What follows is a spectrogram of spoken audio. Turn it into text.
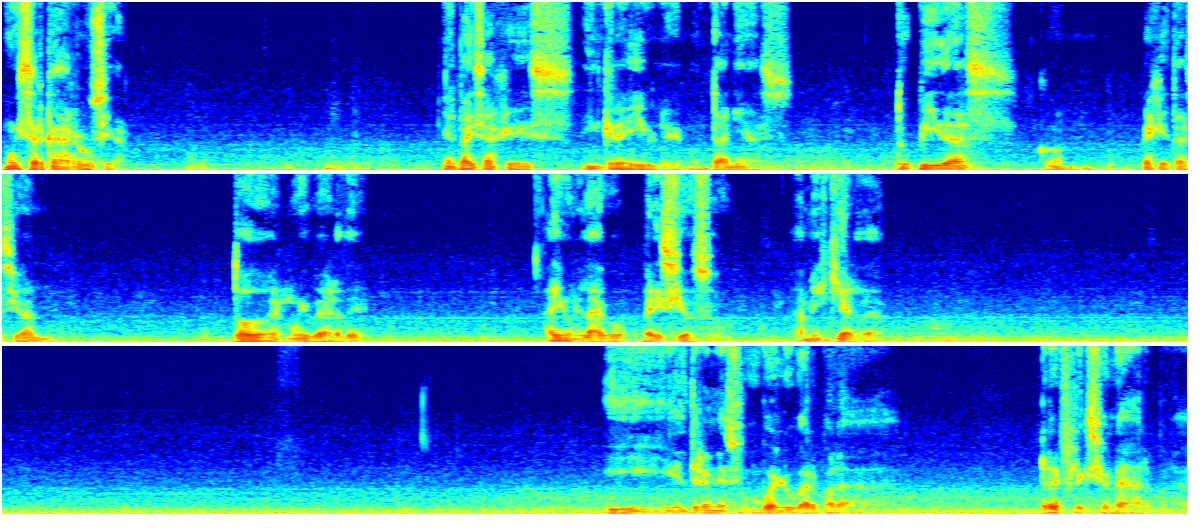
muy cerca de Rusia. El paisaje es increíble, montañas tupidas con vegetación, todo es muy verde. Hay un lago precioso a mi izquierda. Y el tren es un buen lugar para reflexionar, para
